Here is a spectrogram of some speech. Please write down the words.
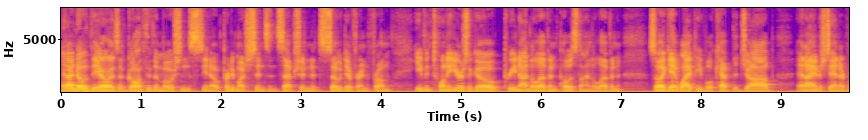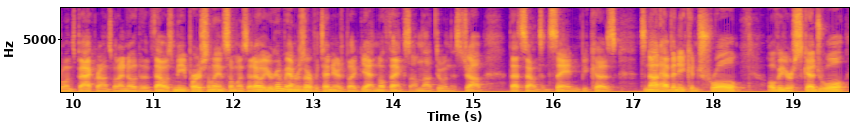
and i know the airlines have gone through the motions you know pretty much since inception. It's so different from even 20 years ago pre 9-11 post 9-11 so i get why people kept the job and i understand everyone's backgrounds but i know that if that was me personally and someone said oh you're going to be on reserve for 10 years. But like yeah no thanks i'm not doing this job. That sounds insane because to not have any control over your schedule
